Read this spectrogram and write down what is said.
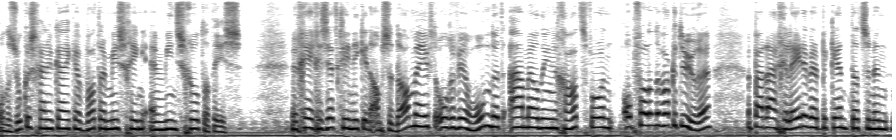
Onderzoekers gaan nu kijken wat er misging en wiens schuld dat is. Een GGZ-kliniek in Amsterdam heeft ongeveer 100 aanmeldingen gehad voor een opvallende vacature. Een paar dagen geleden werd bekend dat ze een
